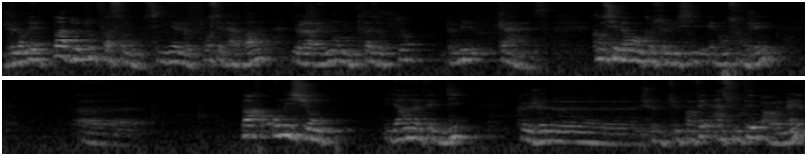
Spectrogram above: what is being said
Je n'aurai pas de toute façon signé le procès verbal de la réunion du 13 octobre 2015. Considérant que celui-ci est mensonger, euh, par omission, il a en effet dit que je ne, je ne suis pas fait insulter par le maire,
